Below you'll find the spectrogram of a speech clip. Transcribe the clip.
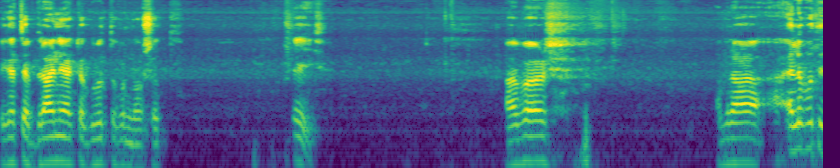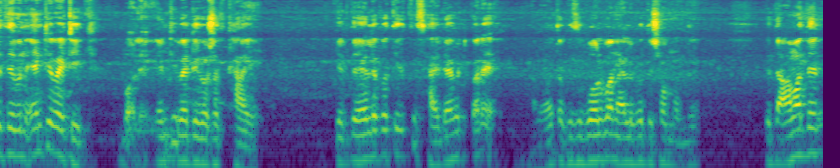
এক্ষেত্রে ব্রাইনে একটা গুরুত্বপূর্ণ ওষুধ এই। আবার আমরা অ্যালোপ্যাথিতে যেমন অ্যান্টিবায়োটিক বলে, অ্যান্টিবায়োটিক ওষুধ খাই। কিন্তু অ্যালোপ্যাথিতে সাইড এফেক্ট করে। আমরা তো কিছু বলব না অ্যালোপ্যাথি সম্বন্ধে। কিন্তু আমাদের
